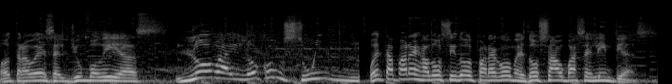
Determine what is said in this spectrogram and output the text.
Otra vez el Jumbo Díaz lo bailó con swing. Cuenta pareja, dos y dos para Gómez, dos out, bases limpias.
